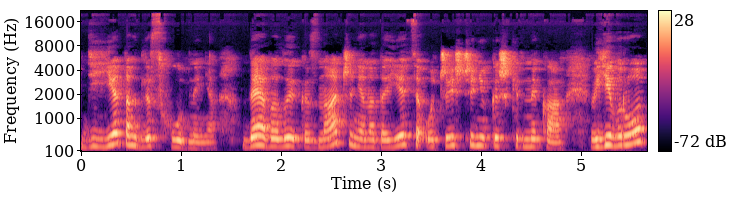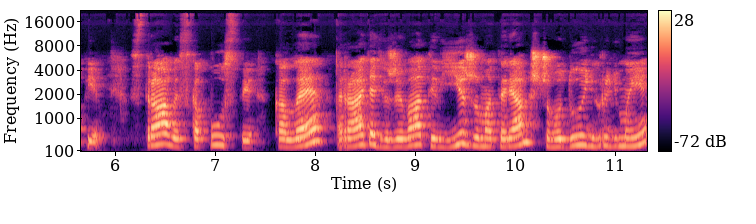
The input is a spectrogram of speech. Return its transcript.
дієтах для схуднення, де велике значення надається очищенню кишківника. В Європі страви з капусти кале радять вживати в їжу матерям, що годують грудьми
